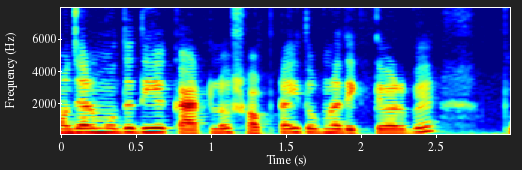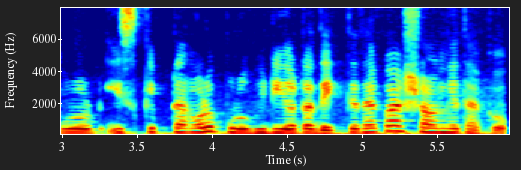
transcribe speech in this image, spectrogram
মজার মধ্যে দিয়ে কাটলো সবটাই তোমরা দেখতে পারবে। পুরো স্কিপ না করে, পুরো ভিডিওটা দেখতে থাকো আর সঙ্গে থাকো।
